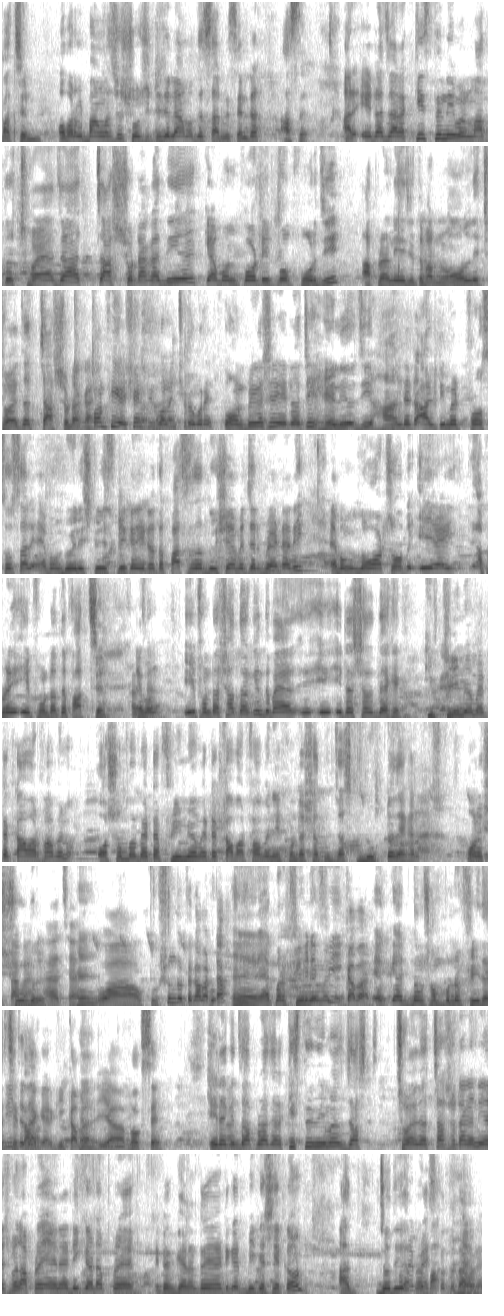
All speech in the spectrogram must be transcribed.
পাচ্ছেন। ওভারঅল বাংলাদেশের চৌষট্টি জেলায় আমাদের সার্ভিস সেন্টার আছে। আর এটা যারা কিস্তি নেবেন মাত্র ছয় হাজার চারশো টাকা দিয়ে কেমন ফোর্টি ফোর ফোর জি আপনারা নিয়ে যেতে পারবেন। অনলি ছয় হাজার চারশো টাকা। কনফিগারেশন কি বলেন ছোট করে? কনফিগারেশন এটা হচ্ছে Helio G hundred ultimate processor এবং ডুয়েল স্টোরেজ স্পিকার এটা তো পাঁচ হাজার দুশো এমএচ এর ব্যাটারি এবং লটস অফ এআই আপনারা এই ফোনটাতে পাচ্ছেন। এবং এই ফোনটার সাথেও কিন্তু ভাই, এটার সাথে দেখে কি প্রিমিয়াম একটা কাভার পাবেন অসম্ভব একটা প্রিমিয়াম একটা কাভার পাবেন এই ফোনটার সাথে জাস্ট লুকটা দেখেন অনেক সুন্দর। আচ্ছা হ্যাঁ। ওয়াও খুব সুন্দর তো কভারটা হ্যাঁ একবার প্রিমিয়াম কভার একদম সম্পূর্ণ ফ্রি থাকছে কভার আর কি কভার হ্যাঁ। ইয়া বক্সে এটা কিন্তু আপনারা যারা কিস্তি নেবেন জাস্ট ছয় হাজার চারশো টাকা নিয়ে আসবেন। আপনার এনআইডি কার্ড আপনার একটা guarantee NID card bKash account আর যদি আপনার?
